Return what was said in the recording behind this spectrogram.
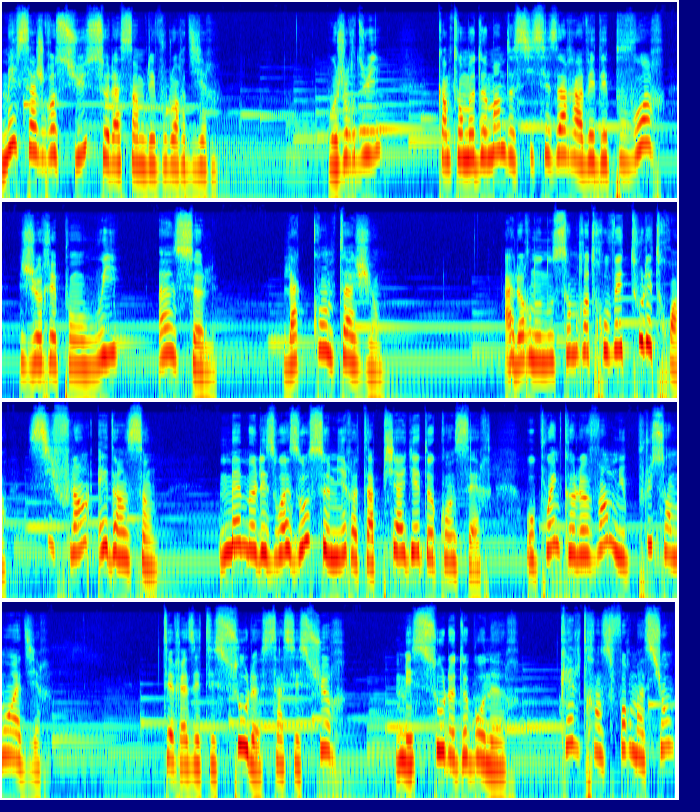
Message reçu, cela semblait vouloir dire. Aujourd'hui, quand on me demande si César avait des pouvoirs, je réponds oui, un seul, la contagion. Alors nous nous sommes retrouvés tous les trois, sifflant et dansant. Même les oiseaux se mirent à piailler de concert, au point que le vent n'eut plus son mot à dire. Thérèse était saoule, ça c'est sûr, mais saoule de bonheur. Quelle transformation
